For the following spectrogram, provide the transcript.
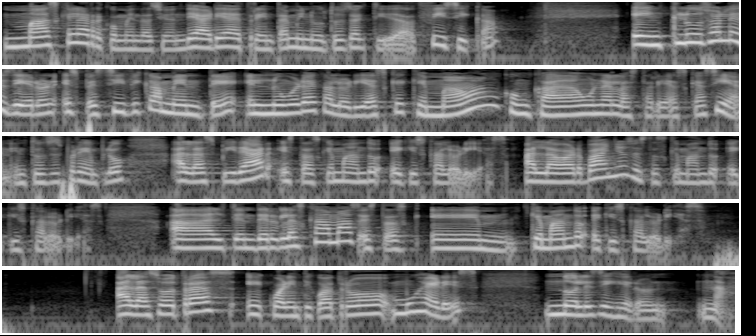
más que la recomendación diaria de 30 minutos de actividad física. E incluso les dieron específicamente el número de calorías que quemaban con cada una de las tareas que hacían. Entonces, por ejemplo, al aspirar estás quemando X calorías. Al lavar baños estás quemando X calorías. Al tender las camas estás em, quemando X calorías. A las otras 44 eh, mujeres no les dijeron nada.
